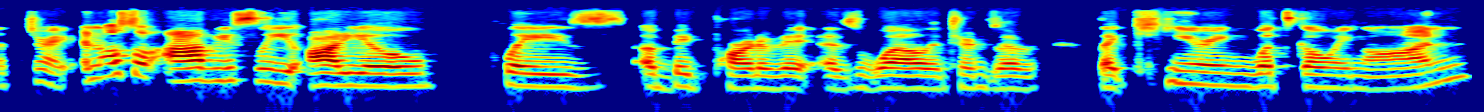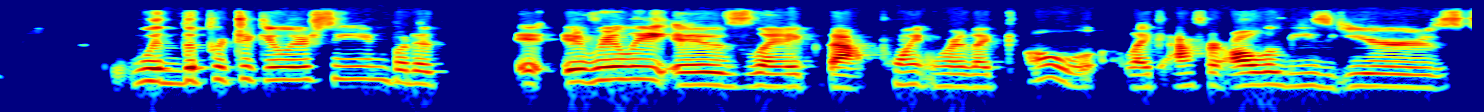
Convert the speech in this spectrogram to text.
that's right and also obviously audio plays a big part of it as well in terms of like hearing what's going on with the particular scene but it it, it really is like that point where like oh like after all of these years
